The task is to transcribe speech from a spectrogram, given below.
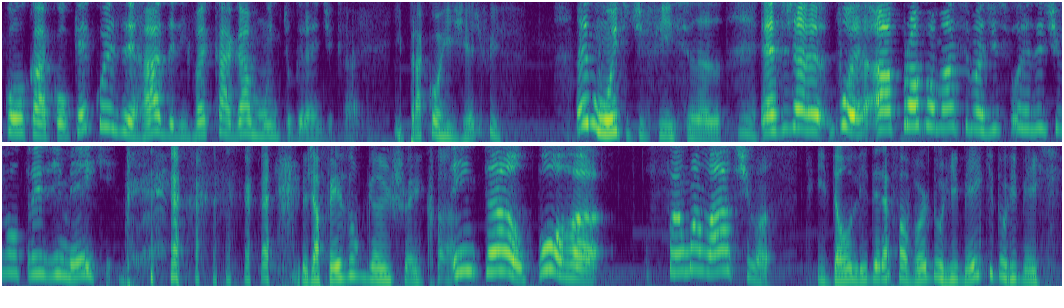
colocar qualquer coisa errada, ele vai cagar muito grande, cara. E pra corrigir é difícil. É muito difícil, Nando. Essa já. Pô, a prova máxima disso foi o Resident Evil 3 Remake. Eu já fez um gancho aí. com a- Então, porra, foi uma lástima. Então o líder é a favor do remake do remake.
